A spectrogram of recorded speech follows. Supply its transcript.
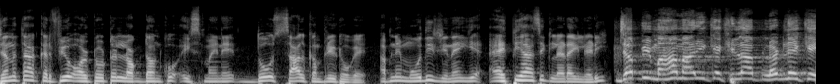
जनता कर्फ्यू और टोटल लॉकडाउन को इस महीने दो साल कंप्लीट हो गए। अपने मोदी जी ने ये ऐतिहासिक लड़ाई लड़ी। जब भी महामारी के खिलाफ लड़ने के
